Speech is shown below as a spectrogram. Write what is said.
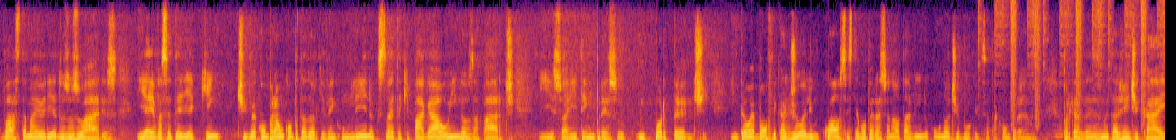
vasta maioria dos usuários. E aí você teria quem tiver comprar um computador que vem com Linux, vai ter que pagar o Windows à parte, e isso aí tem um preço importante. Então é bom ficar de olho em qual sistema operacional está vindo com o notebook que você está comprando porque às vezes muita gente cai,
